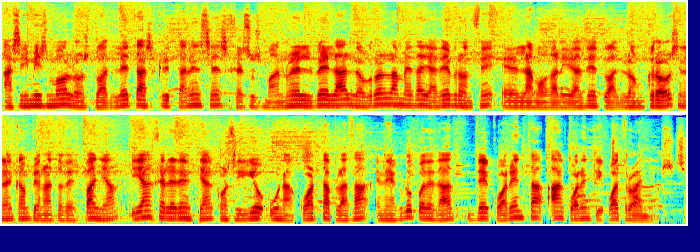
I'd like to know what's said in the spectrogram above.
Asimismo, los duatletas criptanenses Jesús Manuel Vela logró la medalla de bronce en la modalidad de duatlón cross en el Campeonato de España y Ángel Herencia consiguió una cuarta plaza en el grupo de edad de 40 a 44 años.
